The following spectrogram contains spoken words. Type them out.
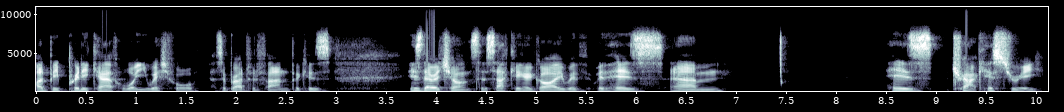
I'd be pretty careful what you wish for as a Bradford fan because is there a chance that sacking a guy with with his um, his track history?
